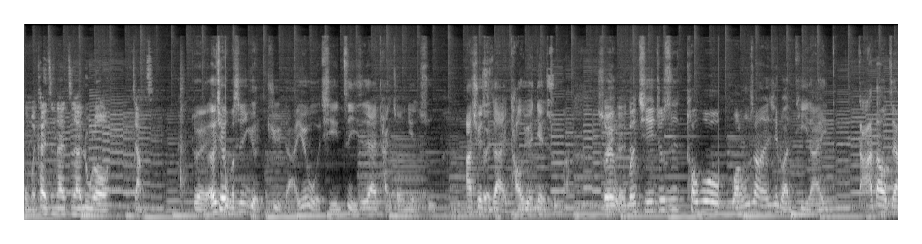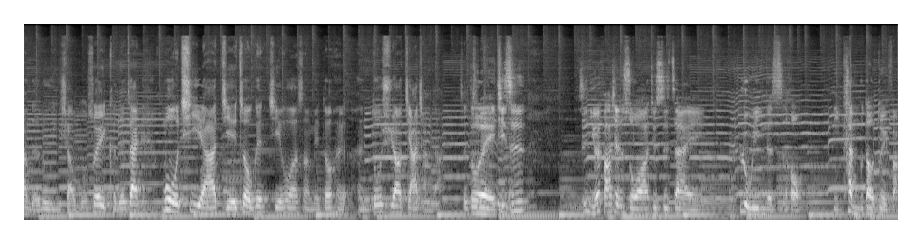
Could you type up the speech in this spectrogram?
我们开始正在正在录喽，这样子。对，而且我们是远距的，因为我其实自己是在台州念书，阿确是在桃园念书嘛，所以我们其实就是透过网络上的一些软体来。达到这样的录音效果，所以可能在默契啊、节奏跟接话上面都很很多需要加强的。这对，其实其实你会发现说啊，就是在录音的时候，你看不到对方，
